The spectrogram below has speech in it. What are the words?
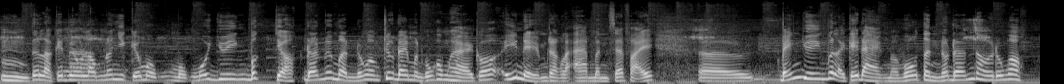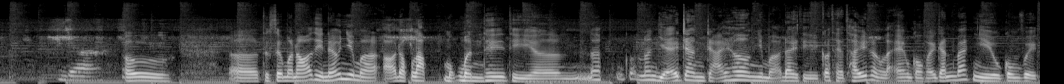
Ừ, tức là cái violon nó như kiểu một một mối duyên bất chợt đến với mình đúng không? Trước đây mình cũng không hề có ý niệm rằng là à mình sẽ phải ờ, bén duyên với lại cái đàn mà vô tình nó đến thôi đúng không? dạ ừ ờ, thực sự mà nói thì nếu như mà ở độc lập một mình thì thì ờ, nó nó dễ trang trải hơn nhưng mà ở đây thì có thể thấy rằng là em còn phải gánh vác nhiều công việc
